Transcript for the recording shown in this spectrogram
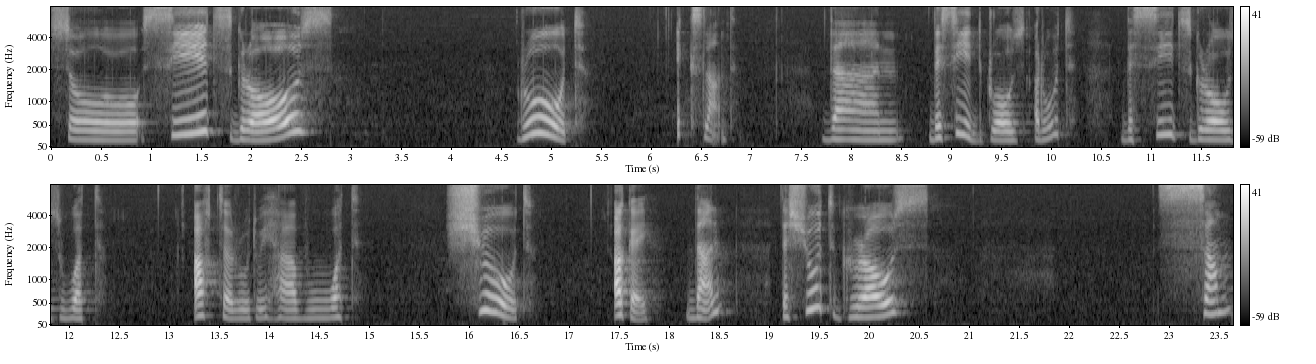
So seeds grows root. Excellent. Then the seed grows a root. The seeds grows what? After root we have what? Shoot. Okay, then the shoot grows some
